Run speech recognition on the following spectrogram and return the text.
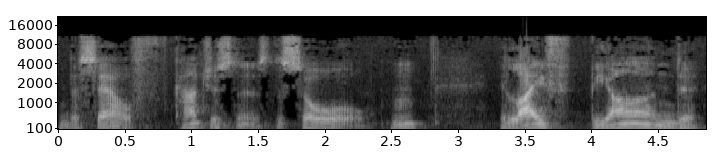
the self, consciousness, the soul, hmm? a life beyond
